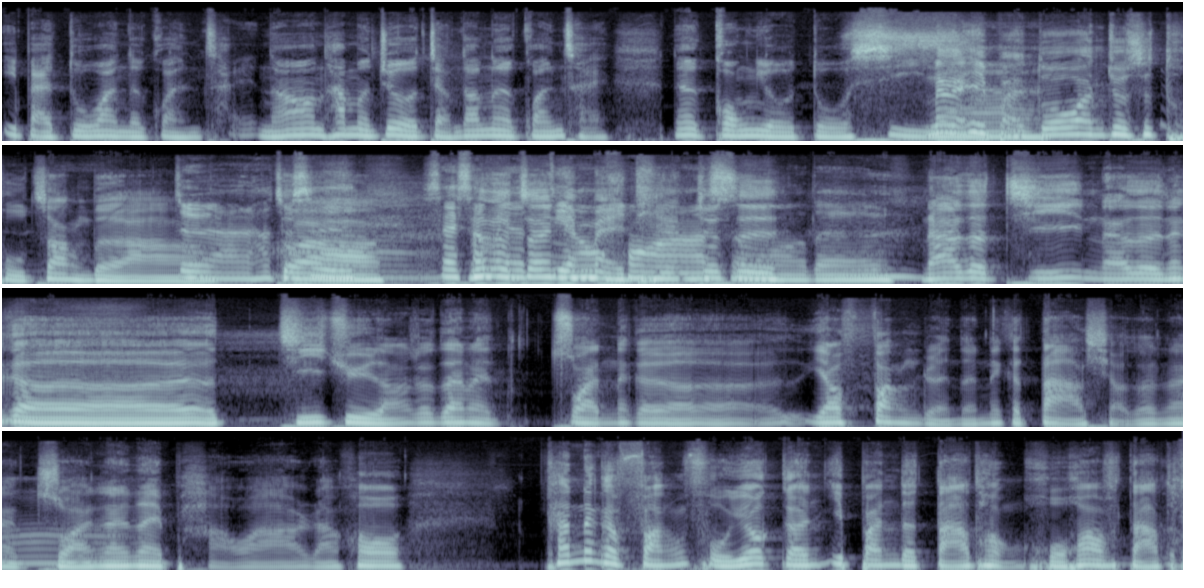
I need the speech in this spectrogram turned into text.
一百多万的棺材，然后他们就有讲到那个棺材那个工有多细，那个一百多万就是土葬的啊，对啊，然后就是在上面雕花什么的，拿着机拿着那个机具，然后就在那里钻那个要放人的那个大小，在那里钻，在那里跑啊，然后。它那个防腐又跟一般的打桶火化打桶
